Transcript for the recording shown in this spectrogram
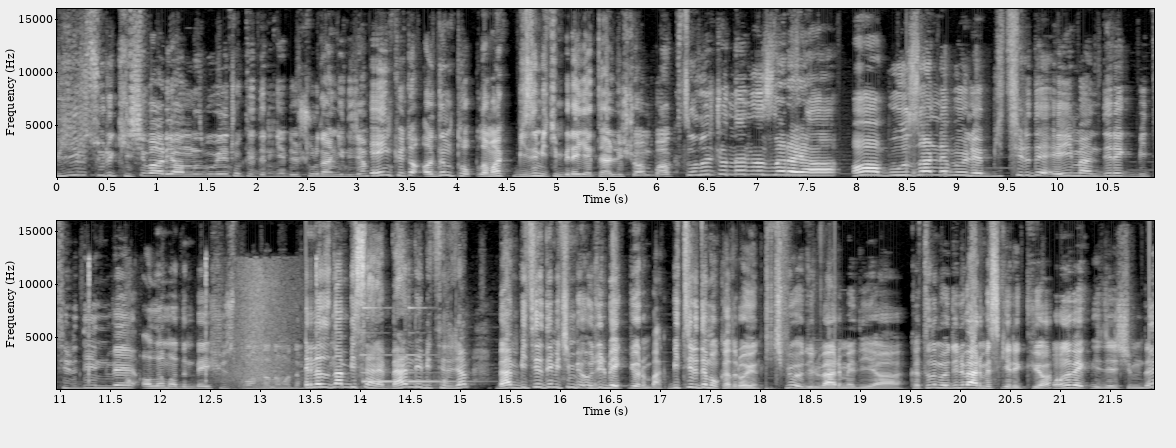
Bir sürü kişi var yalnız bu beni çok tedirgin ediyor. Şuradan gideceğim. En kötü adım toplamak bizim için bile yeterli şu an. Baksana şunların hızlara ya. Aa bu hızlar ne böyle? Bitirdi Eymen direkt bitirdin ve alamadın. 500 puan alamadım. En azından bir sene ben de bitireceğim. Ben bitirdiğim için bir ödül bekliyorum. Bak bitirdim o kadar oyun. Hiçbir ödül vermedi ya. Katılım ödülü vermesi gerekiyor. Onu bekleyeceğiz şimdi.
